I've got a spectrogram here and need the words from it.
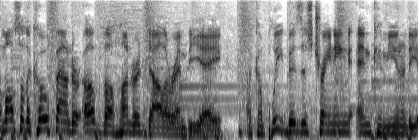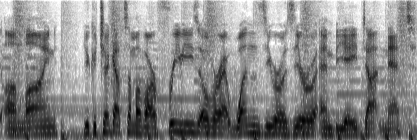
I'm also the co founder of the $100 MBA, a complete business training and community online. You can check out some of our freebies over at 100mba.net.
